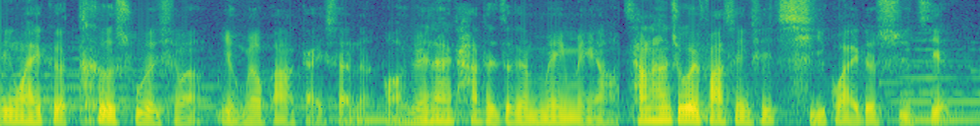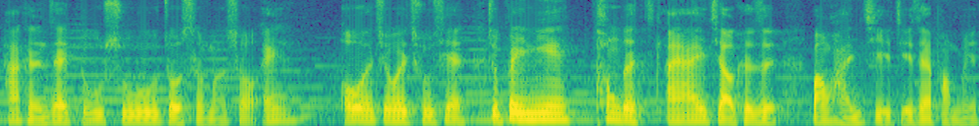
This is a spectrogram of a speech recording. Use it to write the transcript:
另外一个特殊的情况有没有办法改善呢？哦，原来他的这个妹妹啊，常常就会发生一些奇怪的事件，她可能在读书做什么时候，哎。偶尔就会出现就被捏痛的哀哀叫，可是包含姐姐在旁边，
